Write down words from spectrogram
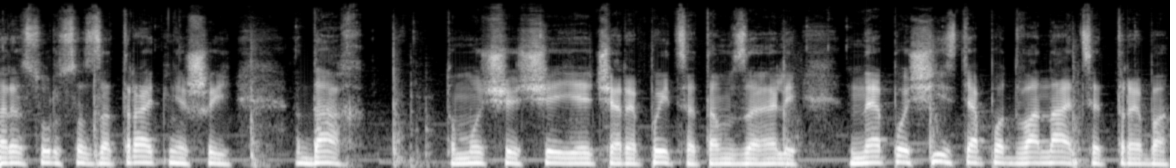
найресурсозатратніший дах. Тому що ще є черепиця, там взагалі не по 6, а по 12 треба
